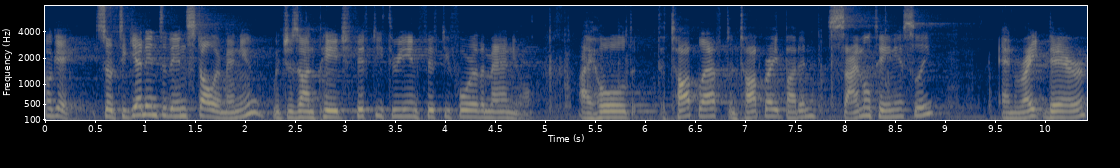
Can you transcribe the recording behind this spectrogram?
Okay, so to get into the installer menu, which is on page 53 and 54 of the manual, I hold the top left and top right button simultaneously, and right there,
